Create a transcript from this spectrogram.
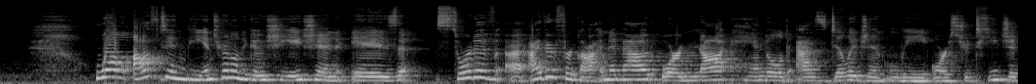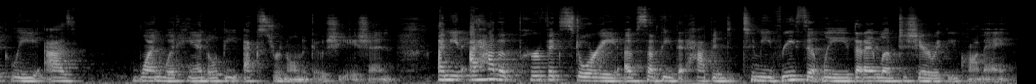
Well, often the internal negotiation is sort of uh, either forgotten about or not handled as diligently or strategically as one would handle the external negotiation. I mean, I have a perfect story of something that happened to me recently that I love to share with you, Kwame.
